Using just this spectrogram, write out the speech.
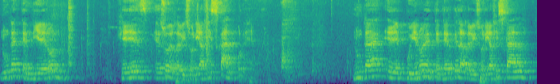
Nunca entendieron qué es eso de revisoría fiscal, por ejemplo. Nunca eh, pudieron entender que la revisoría fiscal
